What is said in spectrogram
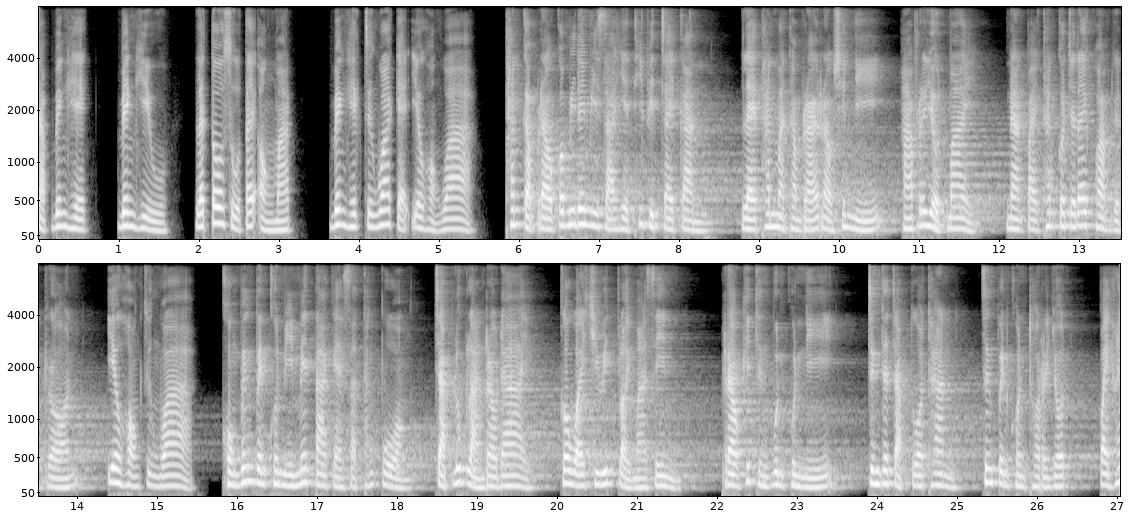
จับเบ้งเฮก เบ้งฮิว และโต้สู่ใต้อ่องมัด เบ้งเฮกจึงว่าแก่เอียวหองว่า ท่านกับเราก็ไม่ได้มีสาเหตุที่ผิดใจกัน และท่านมาทำร้ายเราเช่นนี้ หาประโยชน์ไม่ นานไปท่านก็จะได้ความเดือดร้อน เอียวหองจึงว่า คงเบ้งเป็นคนมีเมตตาแก่สัตว์ทั้งปวง จับลูกหลานเราได้ ก็ไว้ชีวิตปล่อยมาสิ้น เราคิดถึงบุญคุณนี้ จึงจะจับตัวท่าน ซึ่งเป็นคนทรยศไปให้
